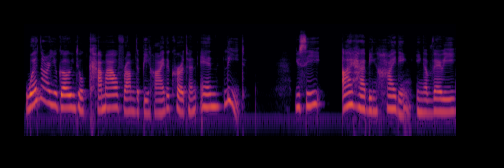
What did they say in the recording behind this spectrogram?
when are you going to come out from the behind the curtain and lead?" You see, I have been hiding in a very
